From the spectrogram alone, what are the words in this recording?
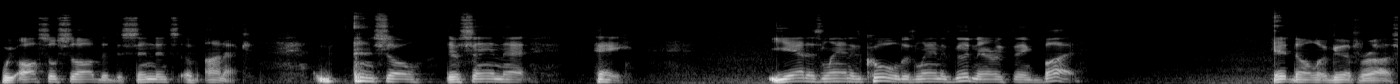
We also saw the descendants of Anak. And so they're saying that, hey, yeah, this land is cool, this land is good and everything, but it don't look good for us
